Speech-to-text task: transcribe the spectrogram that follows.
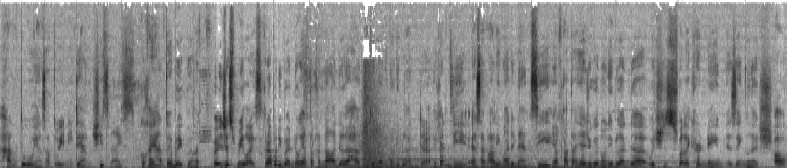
hantu yang satu ini. Damn, she's nice. Kok kayak hantunya baik banget? But I just realized, kenapa di Bandung yang terkenal adalah hantu noni-noni Belanda? Ya kan di SMA 5 ada Nancy yang katanya juga noni Belanda, which is but like her name is English. Oh,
